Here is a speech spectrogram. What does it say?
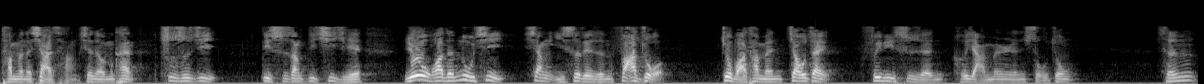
他们的下场。现在我们看四世纪第十章第七节，耶和华的怒气向以色列人发作，就把他们交在非利士人和亚门人手中。神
